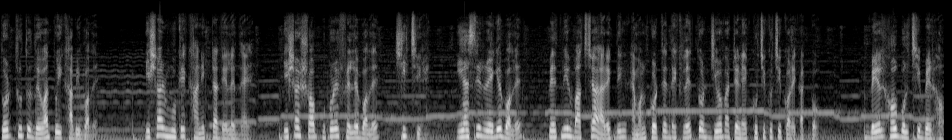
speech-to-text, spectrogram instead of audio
তোর থুতু দেওয়া তুই খাবি, বলে। ঈশার মুখে খানিকটা ঢেলে দেয়। ঈশা সব উপরে ফেলে বলে, ছি ছি ইয়াসির রেগে বলে পেতনির বাচ্চা আরেকদিন এমন করতে দেখলে তোর জিওবা টেনে কুচি কুচি করে কাটবো। বের হও বলছি বের হও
